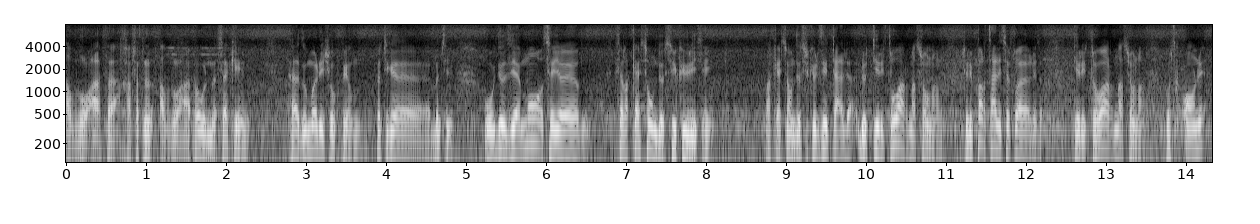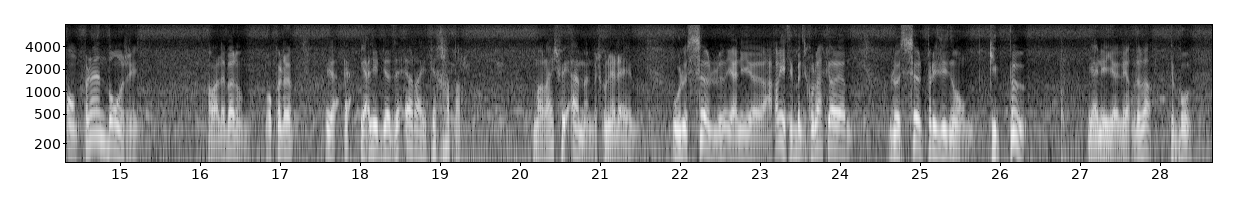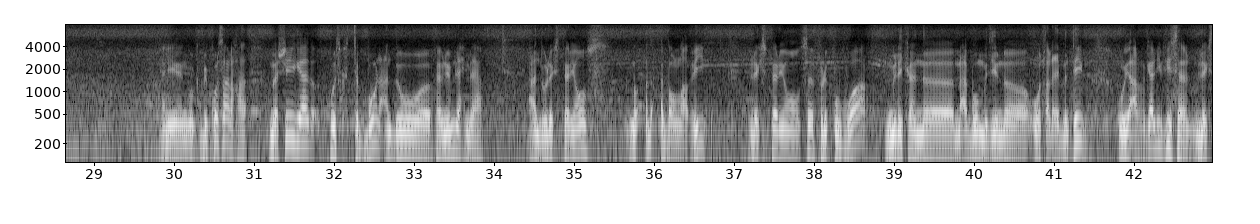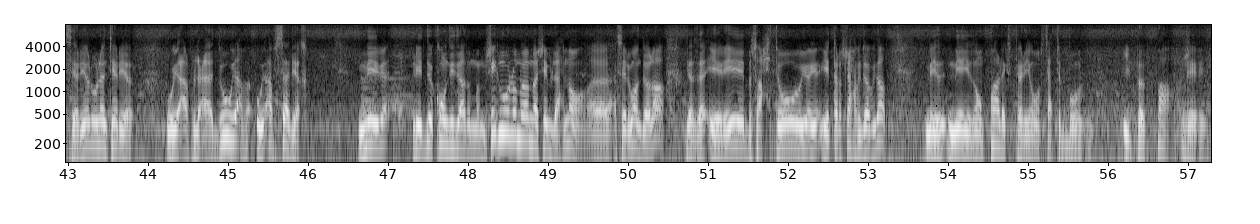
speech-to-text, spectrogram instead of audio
الضعفاء خاصة الضعفاء والمساكين. هذو هما اللي يشوف فيهم. فهمتي؟ بنتي و deuxièmement c'est c'est la question de sécurité la question de sécurité تاع. Je ne parle pas du territoire national. Parce qu'on est en plein danger. على بالهم وكل يعني الجزائر راهي في خطر ما راهيش في أمان باش نكون على و le seul يعني عقليه البنت كل واحد le seul président qui peut يعني اللي يقدر تبون. يعني نقول لك بكل صراحة ماشي بوسك تبون عنده فهمني مليح مليح. عنده l'expérience dans la vie l'expérience في ال pouvoir ملي كان مع بومدين وطلع بنتي ويعرف كاع les ficelles l'extérieur وال intérieur ويعرف العدو ويعرف, ويعرف الصديق. mais les deux candidats هذوما ماشي نقولوا ماشي ملاح non c'est loin de là جزائري بصحته يترشح كذا كذا mais mais ils ont pas l'expérience تاع تبون. Ils peuvent pas gérer.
